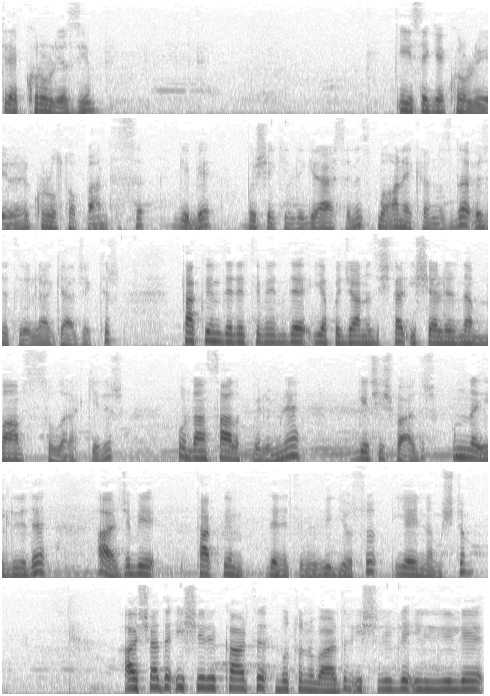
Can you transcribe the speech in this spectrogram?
direkt kurul yazayım. İSG kurulu üyeleri, kurul toplantısı gibi bu şekilde girerseniz bu ana ekranınızda özet veriler gelecektir. Takvim denetiminde yapacağınız işler iş yerlerinden bağımsız olarak gelir. Buradan sağlık bölümüne geçiş vardır. Bununla ilgili de ayrıca bir takvim denetimi videosu yayınlamıştım. Aşağıda iş yeri kartı butonu vardır. İş yeriyle ilgili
